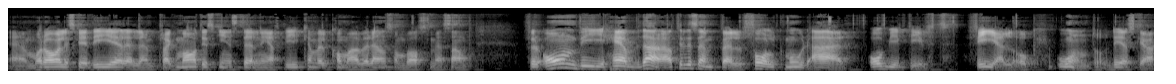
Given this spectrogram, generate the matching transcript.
eh, moraliska idéer eller en pragmatisk inställning att vi kan väl komma överens om vad som är sant. För om vi hävdar att till exempel folkmord är objektivt fel och ont och det ska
